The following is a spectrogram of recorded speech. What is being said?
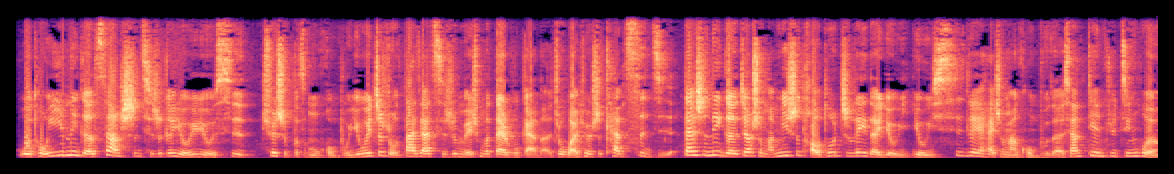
我同意，那个丧尸其实跟鱿鱼游戏确实不怎么恐怖，因为这种大家其实没什么代入感的，就完全是看刺激。但是那个叫什么密室逃脱之类的，有有一系列还是蛮恐怖的，像《电锯惊魂》。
